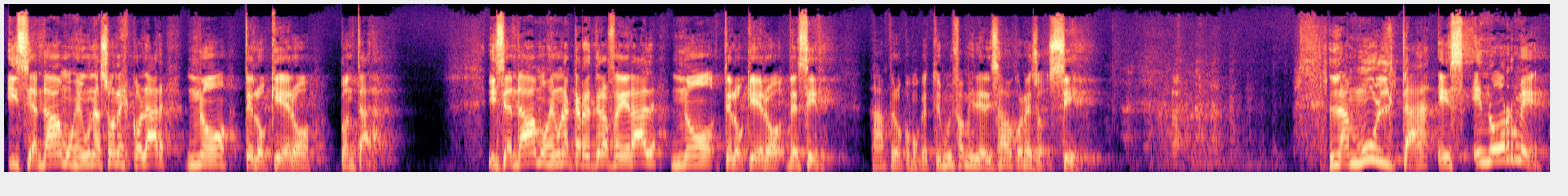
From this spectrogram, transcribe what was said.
Y si andábamos en una zona escolar, no te lo quiero contar. Y si andábamos en una carretera federal, no te lo quiero decir. Ah, pero como que estoy muy familiarizado con eso. Sí, la multa es enorme.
